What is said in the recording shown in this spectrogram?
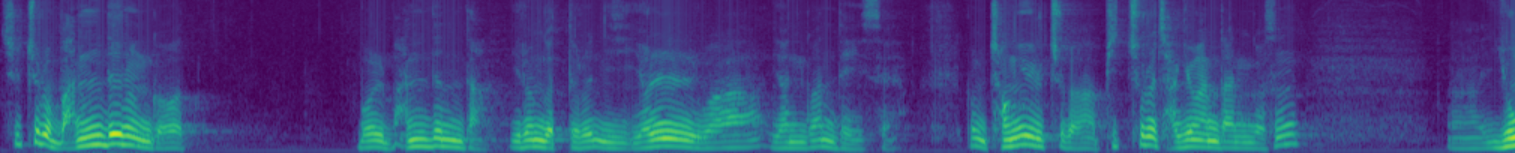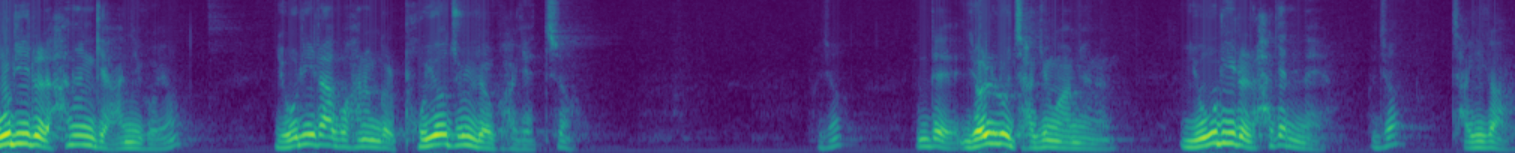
실제로 만드는 것, 뭘 만든다 이런 것들은 이 열과 연관돼 있어요. 그럼 정유일주가 빛으로 작용한다는 것은 어, 요리를 하는 게 아니고요. 요리라고 하는 걸 보여주려고 하겠죠. 그죠? 근데 열로 작용하면은 요리를 하겠네요. 그죠? 자기가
